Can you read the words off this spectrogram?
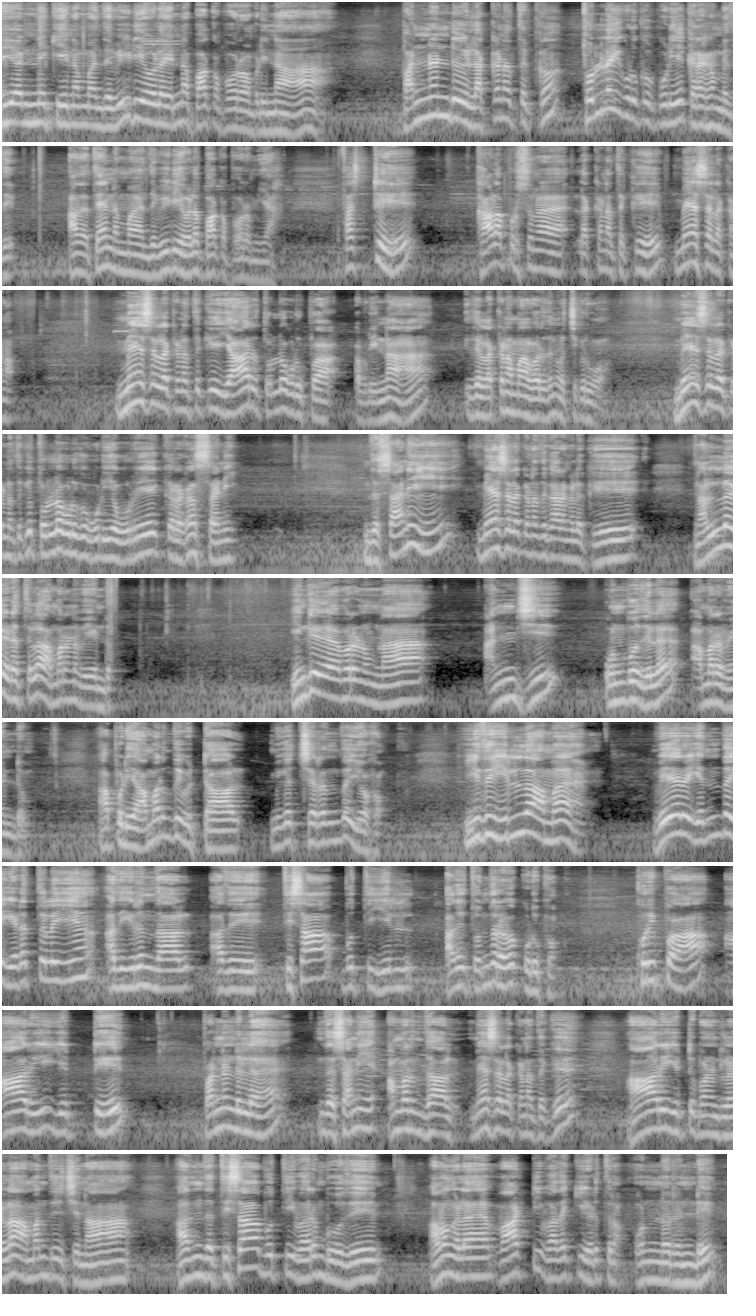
ஐயா இன்றைக்கி நம்ம இந்த வீடியோவில் என்ன பார்க்க போகிறோம் அப்படின்னா பன்னெண்டு லக்கணத்துக்கும் தொல்லை கொடுக்கக்கூடிய கிரகம் இது. அதைத்தான் நம்ம இந்த வீடியோவில் பார்க்க போகிறோம் ஐயா. ஃபஸ்ட்டு காலப்புருஷன லக்கணத்துக்கு மேச லக்கணம். மேச லக்கணத்துக்கு யார் தொல்லை கொடுப்பா அப்படின்னா இது லக்கணமாக வருதுன்னு வச்சுக்கிடுவோம் மேச லக்கணத்துக்கு தொல்லை கொடுக்கக்கூடிய ஒரே கிரகம் சனி. இந்த சனி மேச லக்கணத்துக்காரங்களுக்கு நல்ல இடத்துல அமரணும் வேண்டும். எங்கே அமரணும்னா அஞ்சு ஒன்பதில் அமர வேண்டும். அப்படி அமர்ந்து விட்டால் மிகச்சிறந்த யோகம். இது இல்லாமல் வேறு எந்த இடத்துலையும் அது இருந்தால் அது திசா புத்தியில் அதை தொந்தரவை கொடுக்கும். குறிப்பாக ஆறு எட்டு பன்னெண்டில் இந்த சனி அமர்ந்தால் மேச லக்கணத்துக்கு ஆறு எட்டு பன்னெண்டுலலாம் அமர்ந்துச்சுன்னா அந்த திசா புத்தி வரும்போது அவங்கள வாட்டி வதக்கி எடுத்துரும். ஒன்று ரெண்டு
